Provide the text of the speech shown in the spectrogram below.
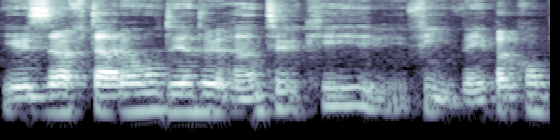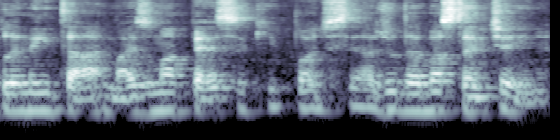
E eles draftaram o DeAndre Hunter, que, enfim, vem para complementar mais uma peça que pode se ajudar bastante aí, né?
